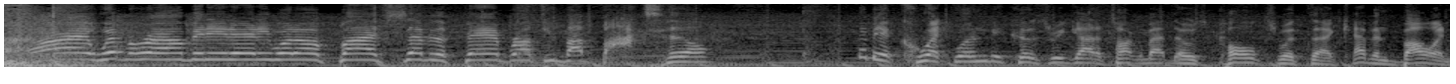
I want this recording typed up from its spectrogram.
All right, whip around, Vinny and Eddie, 1057 The Fan, brought to you by Box Hill. Gonna be a quick one because we got to talk about those Colts with uh, Kevin Bowen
